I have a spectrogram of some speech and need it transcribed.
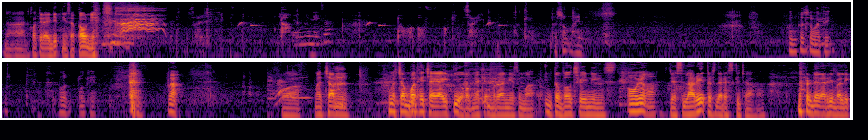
Nah, kau tidak edit ni, saya tahu ni. Sorry. 10 minutes ah. Power off. Okay, sorry. okay. That's not mine. Phone kau sama mati. Phone, okay. nah, Wah, macam macam buat HIIT kau penyakit merani semua. Interval trainings. oh ya kah? Dia lari terus dia rest sekejap. Baru dia lari balik.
